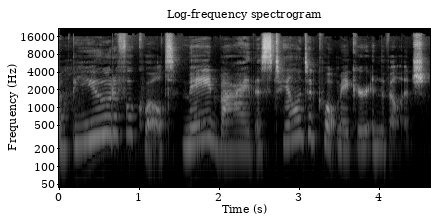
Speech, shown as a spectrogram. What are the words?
a beautiful quilt made by this talented quilt maker in the village.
